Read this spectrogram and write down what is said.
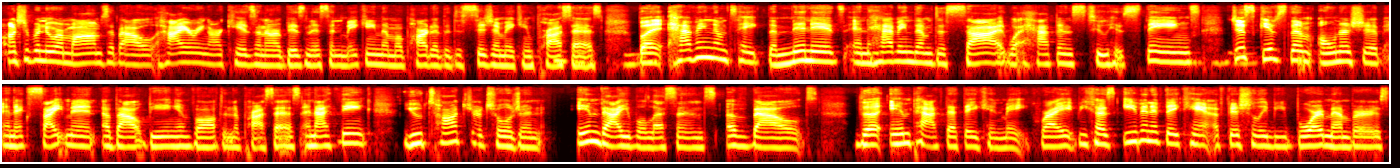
entrepreneur moms about hiring our kids in our business and making them a part of the decision making process, mm-hmm. but having them take the minutes and having them decide what happens to his things mm-hmm. just gives them ownership and excitement about being involved in the process. And I think you taught your children invaluable lessons about the impact that they can make, right? Because even if they can't officially be board members,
